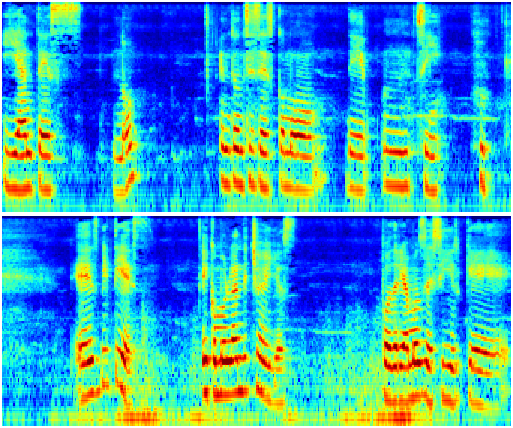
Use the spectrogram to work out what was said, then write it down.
y antes no. Entonces es como de, mm, sí, es BTS. Y como lo han dicho ellos, podríamos decir que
